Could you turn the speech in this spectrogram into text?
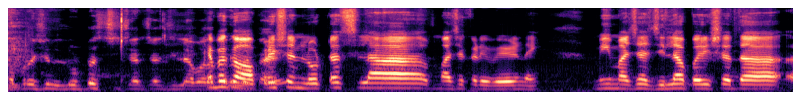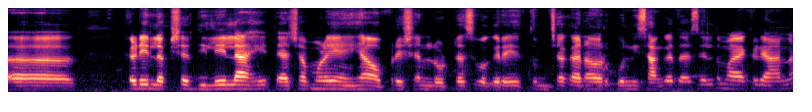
ऑपरेशन लोटसची चर्चा हे जिल्ह्याभरात बघा. ऑपरेशन लोटसला माझ्याकडे वेळ नाही. मी माझ्या जिल्हा परिषदा कडे लक्ष दिलेलं आहे. त्याच्यामुळे ह्या ऑपरेशन लोटस वगैरे तुमच्या कानावर कोणी सांगत असेल तर माझ्याकडे आणा.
